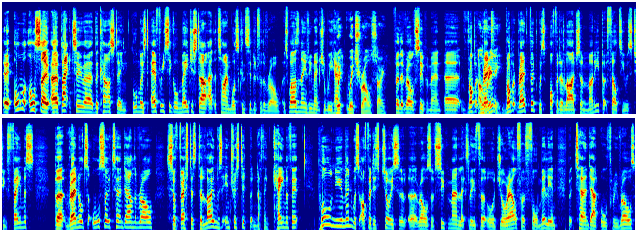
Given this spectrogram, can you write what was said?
Anyway, al- also, uh, back to uh, the casting. Almost every single major star at the time was considered for the role, as well as the names we mentioned. We had Which, which role? Sorry. for the role of Superman. Uh, Robert Oh, really? Robert Redford was offered a large sum of money, but felt he was too famous. Burt Reynolds also turned down the role. Sylvester Stallone was interested, but nothing came of it. Paul Newman was offered his choice of uh, roles of Superman, Lex Luthor, or Jor-El for four million, but turned down all three roles.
